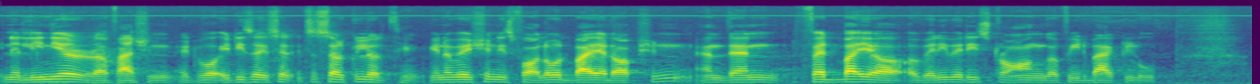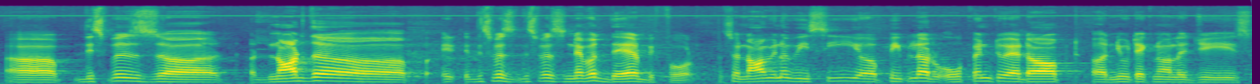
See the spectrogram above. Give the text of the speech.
in a linear fashion, it, it is a, it's a, it's a circular thing. Innovation is followed by adoption and then fed by a, a very very strong feedback loop. Uh, this was uh, not the it, this was this was never there before. So, now you know we see uh, people are open to adopt new technologies,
